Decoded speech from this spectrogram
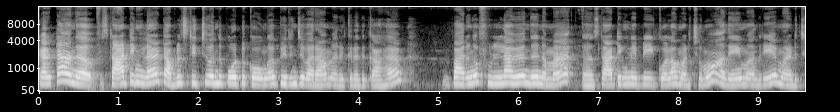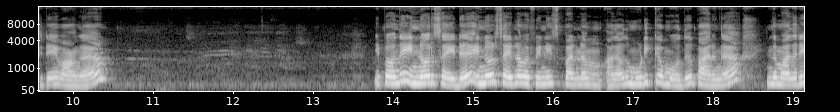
கரெக்டாக அந்த ஸ்டார்டிங்கில் டபுள் ஸ்டிச் வந்து போட்டுக்கோங்க பிரிஞ்சு வராமல் இருக்கிறதுக்காக. பாருங்கள் ஃபுல்லாகவே வந்து நம்ம ஸ்டார்டிங்கில் எப்படி ஈக்குவலாக மடித்தோமோ அதே மாதிரியே மடிச்சுட்டே வாங்க. இப்போ வந்து இன்னொரு சைடு இன்னொரு சைடு நம்ம ஃபினிஷ் பண்ண அதாவது முடிக்கும் போது பாருங்கள் இந்த மாதிரி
